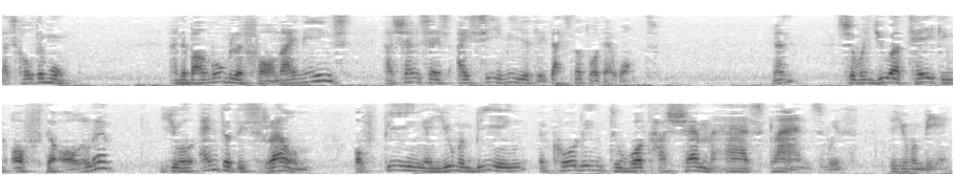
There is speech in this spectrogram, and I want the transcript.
That's called a mum. And the balmum lefonai means Hashem says, I see immediately that's not what I want. Yeah? So when you are taking off the orle, you will enter this realm of being a human being according to what Hashem has plans with the human being.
